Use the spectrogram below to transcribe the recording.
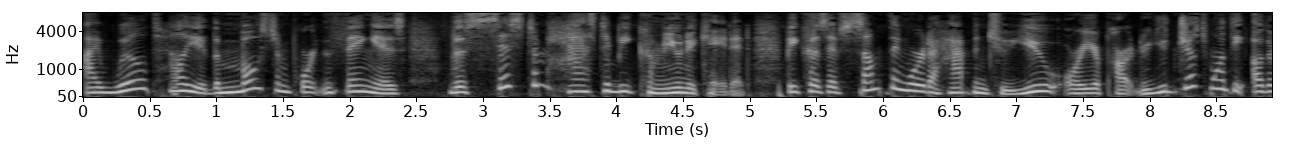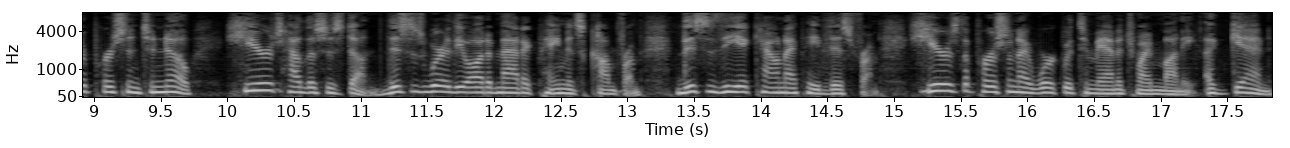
I will tell you the most important thing is the system has to be communicated because if something were to happen to you or your partner, you just want the other person to know, here's how this is done. This is where the automatic payments come from. This is the account I pay this from. Here's the person I work with to manage my money. Again,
